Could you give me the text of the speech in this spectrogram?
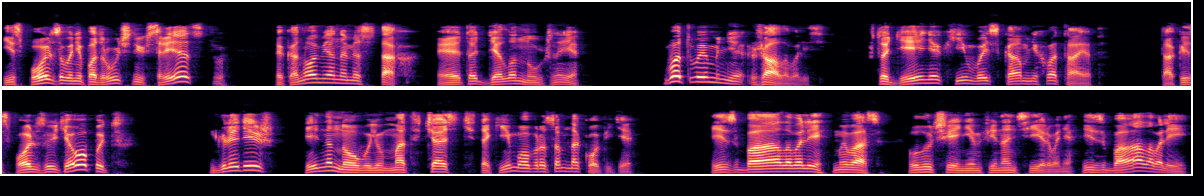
Использование подручных средств — Экономия на местах — это дело нужное. Вот вы мне жаловались, что денег им войскам не хватает. Так используйте опыт. Глядишь, и на новую матчасть таким образом накопите. Избаловали мы вас улучшением финансирования. Избаловали.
